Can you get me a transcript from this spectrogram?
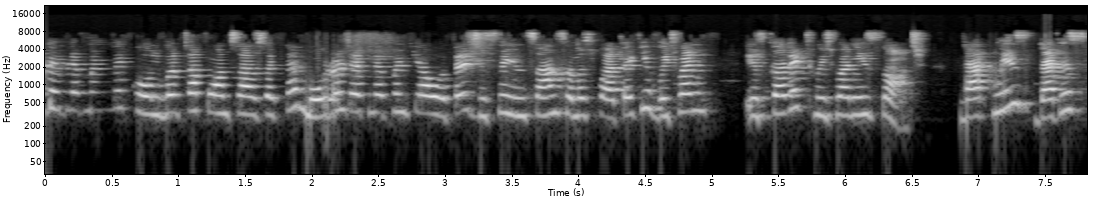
डेवलपमेंट में कोलबर का कौन सा आ सकता है? मोरल डेवलपमेंट क्या होता है जिससे इंसान समझ पाता है कि which one is correct which one is not that means that is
